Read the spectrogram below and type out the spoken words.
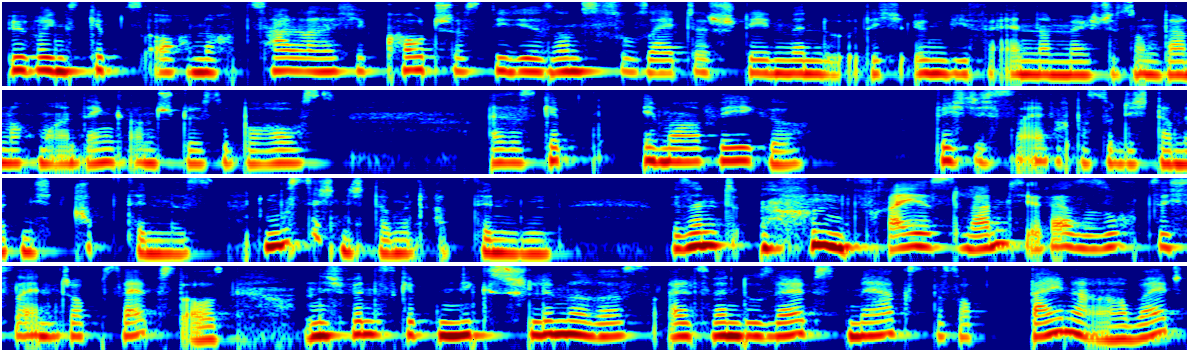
Übrigens gibt es auch noch zahlreiche Coaches, die dir sonst zur Seite stehen, wenn du dich irgendwie verändern möchtest und da nochmal Denkanstöße brauchst. Also es gibt immer Wege. Wichtig ist einfach, dass du dich damit nicht abfindest. Du musst dich nicht damit abfinden. Wir sind ein freies Land, jeder sucht sich seinen Job selbst aus. Und ich finde, es gibt nichts Schlimmeres, als wenn du selbst merkst, dass auf deine Arbeit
